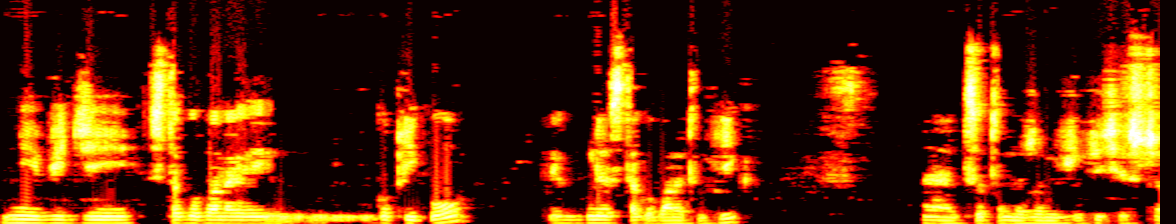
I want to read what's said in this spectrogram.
nie widzi stagowanego pliku. Jak w ogóle jest stagowany ten plik. E, Co to możemy wrzucić jeszcze?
